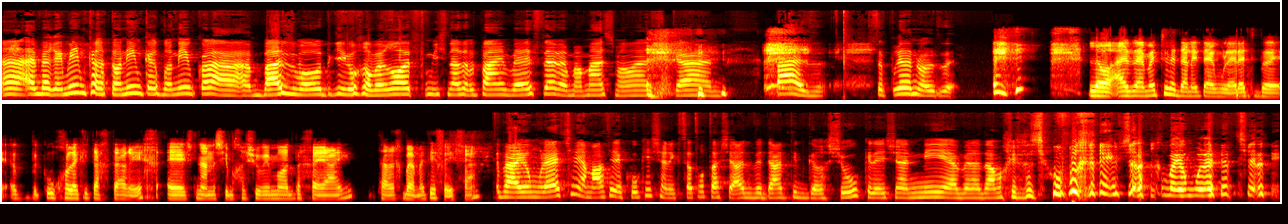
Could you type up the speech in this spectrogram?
אה, הם מרימים קרטונים, קרטונים, כל הבאזוורד, כאילו חברות משנת 2010, הם ממש ממש כאן. פז, ספרי לנו על זה. לא, אז האמת שלדן הייתה יום הולדת, הוא חולק איתך תאריך, אה, שני אנשים חשובים מאוד בחיי, תאריך באמת יפהפה. ביום הולדת שלי אמרתי לקוקי שאני קצת רוצה שאת ודן תתגרשו, כדי שאני אהיה הבן אדם הכי חשוב בחיים שלך ביום הולדת שלי.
